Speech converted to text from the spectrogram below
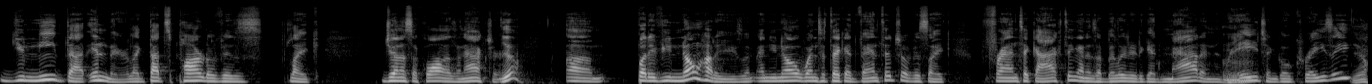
you need that in there. Like that's part of his like je ne sais quoi as an actor. Yeah, Um, but if you know how to use him and you know when to take advantage of his like frantic acting and his ability to get mad and rage and go crazy, Mm-hmm. Yeah.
